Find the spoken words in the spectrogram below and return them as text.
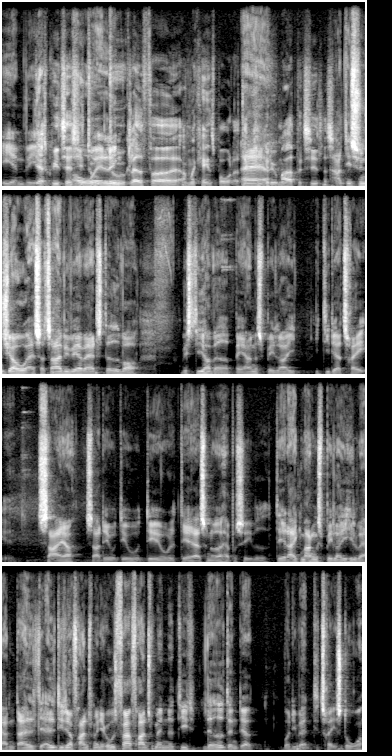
EM, VM Jeg skulle lige til at sige, du, du er glad for amerikansk sport, og der ja, kigger du jo meget på titler. Så. Ja, det synes jeg jo. Altså, så er vi ved at være et sted, hvor hvis de har været bærende spillere i, i de der tre sejre, så er det jo, det er jo, det er jo det er altså noget at have på CV'et. Det er der ikke mange spillere i hele verden. Der er alle, alle de der franskmænd. Jeg kan huske før franskmændene, de lavede den der, hvor de vandt de tre store.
